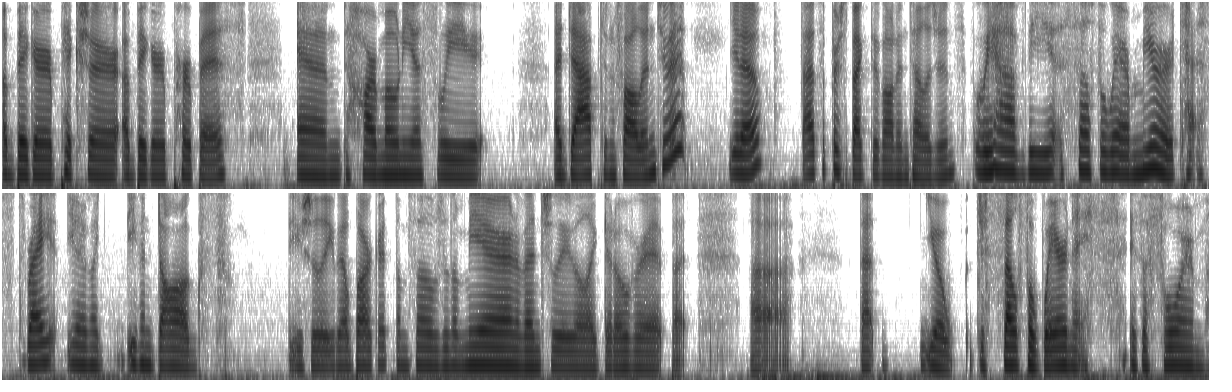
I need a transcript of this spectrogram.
a bigger picture, a bigger purpose, and harmoniously adapt and fall into it, you know? That's a perspective on intelligence. We have the self-aware mirror test, right? You know, like even dogs usually they'll bark at themselves in the mirror and eventually they'll like get over it, but uh that you know, just self-awareness is a form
